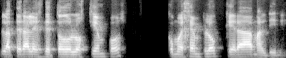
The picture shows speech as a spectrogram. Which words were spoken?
laterales de todos los tiempos, como ejemplo, que era Maldini.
